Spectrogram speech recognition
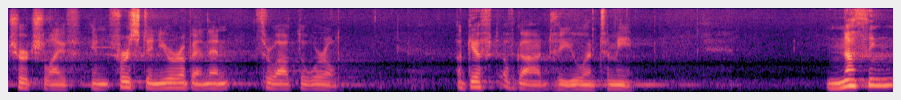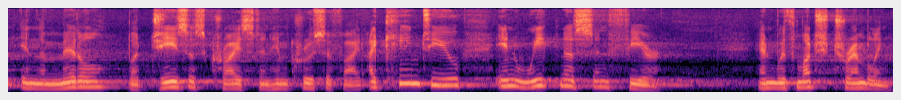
church life, in, first in Europe and then throughout the world. A gift of God to you and to me. Nothing in the middle but Jesus Christ and Him crucified. I came to you in weakness and fear and with much trembling.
